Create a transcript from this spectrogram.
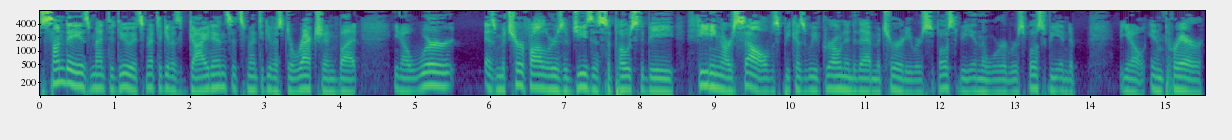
Sunday is meant to do, it's meant to give us guidance, it's meant to give us direction, but, you know, we're, as mature followers of Jesus, supposed to be feeding ourselves because we've grown into that maturity. We're supposed to be in the Word, we're supposed to be into, you know, in prayer.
